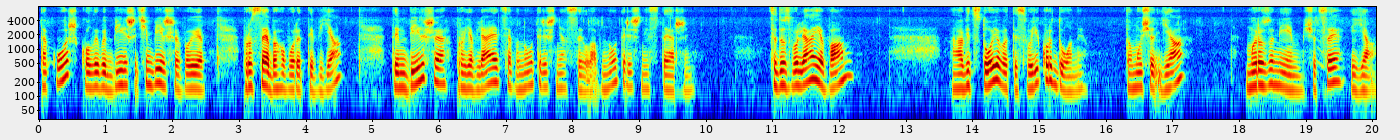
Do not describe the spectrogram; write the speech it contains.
Також, коли ви більше, чим більше ви про себе говорите в я, тим більше проявляється внутрішня сила, внутрішній стержень. Це дозволяє вам відстоювати свої кордони, тому що я, ми розуміємо, що це я.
